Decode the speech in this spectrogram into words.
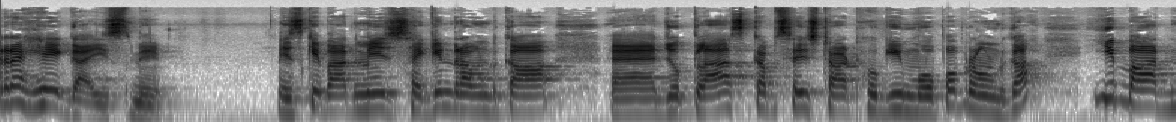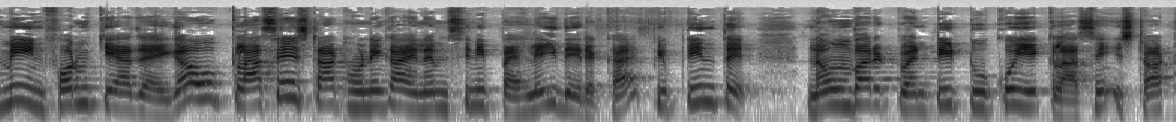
रहेगा इसमें। इसके बाद में सेकेंड राउंड का जो क्लास कब से स्टार्ट होगी मोपअप राउंड का, ये बाद में इन्फॉर्म किया जाएगा। वो क्लासें स्टार्ट होने का एनएमसी ने पहले ही दे रखा है। फिफ्टीन नवंबर 22 को ये क्लासें स्टार्ट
